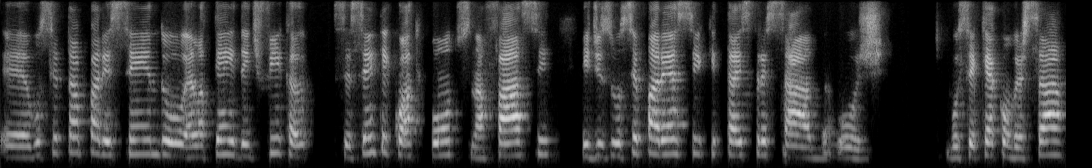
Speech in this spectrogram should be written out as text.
é, você está aparecendo, ela tem, identifica 64 pontos na face e diz: Você parece que está estressada hoje. Você quer conversar?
